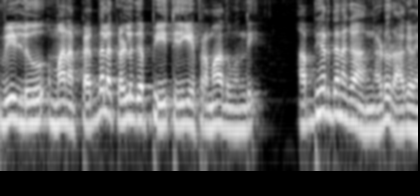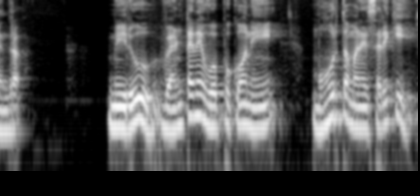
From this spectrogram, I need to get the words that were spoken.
వీళ్ళు మన పెద్దల కళ్ళు గప్పి తిరిగే ప్రమాదం ఉంది. అభ్యర్థనగా అన్నాడు రాఘవేంద్ర. మీరు వెంటనే ఒప్పుకొని ముహూర్తం అనేసరికి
